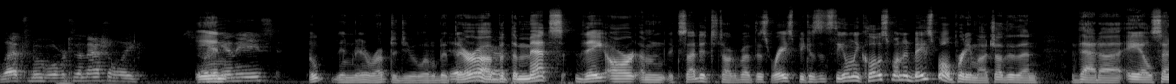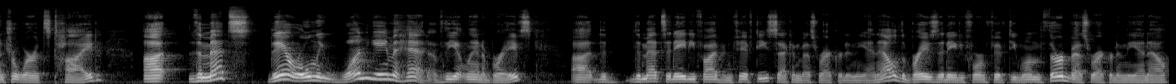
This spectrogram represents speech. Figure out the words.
let's move over to the National League. Starting in, in the East, Oh, interrupted you a little bit there. Uh, but the Mets, they are. I'm excited to talk about this race because it's the only close one in baseball, pretty much, other than that uh, AL Central where it's tied. Uh, the Mets, they are only one game ahead of the Atlanta Braves. Uh, the the Mets at 85 and 50, second best record in the NL. The Braves at 84 and 51, third best record in the NL,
